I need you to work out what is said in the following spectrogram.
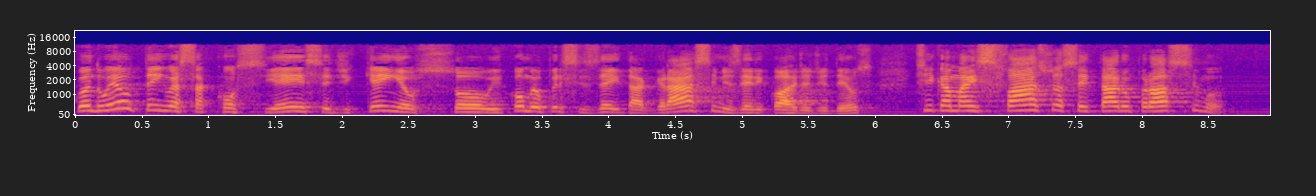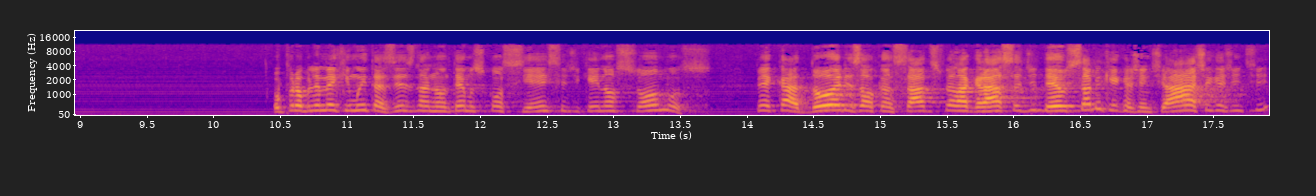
Quando eu tenho essa consciência de quem eu sou e como eu precisei da graça e misericórdia de Deus, fica mais fácil aceitar o próximo. O problema é que muitas vezes nós não temos consciência de quem nós somos. Pecadores alcançados pela graça de Deus. Sabe o que a gente acha? Que a gente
